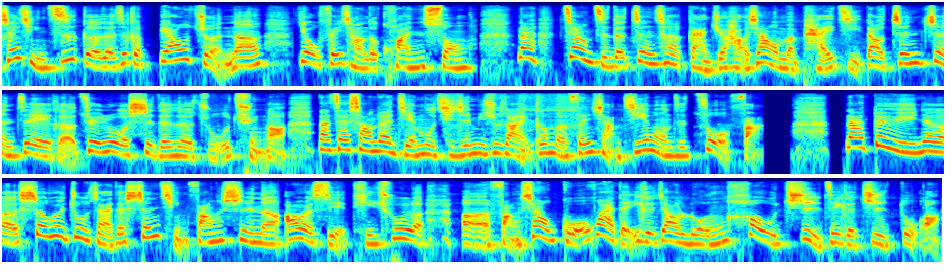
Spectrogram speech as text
申请资格的这个标准呢？又非常的宽松，那这样子的政策感觉好像我们排挤到真正这个最弱势的这个族群哦。那在上段节目，其实秘书长也跟我们分享基隆的做法。那对于那个社会住宅的申请方式呢，OURS 也提出了呃仿效国外的一个叫轮候制这个制度啊。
